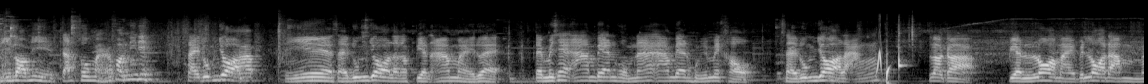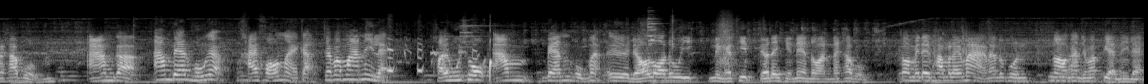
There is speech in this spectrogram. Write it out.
นี่รอบนี้จัดทรงใหม่มาฟังนี่ดิใส่ดุมย่อครับนี่ใส่ดุมย่อแล้วก็เปลี่ยนอาร์มใหม่ด้วย แต่ไม่ใช่อาร์มแบนผมนะอาร์มแบนผมยังไม่เข้าใส่ดุมย่อหลัง แล้วก็ เปลี่ยนล้อใหม่เป็นล้อดำนะครับผมอาร์มกับอาร์มแบรนด์ผมกับขายของหน่อยก็จะประมาณนี้แหละขอให้หูโชคอาร์มแบรนด์ผมอะเออเดี๋ยวรอดูอีกหนึ่งอาทิตย์เดี๋ยวได้เห็นแน่นอนนะครับผมก็ไม่ได้ทำอะไรมากนะทุกคนนอกกันจะมาเปลี่ยนนี่แหละ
